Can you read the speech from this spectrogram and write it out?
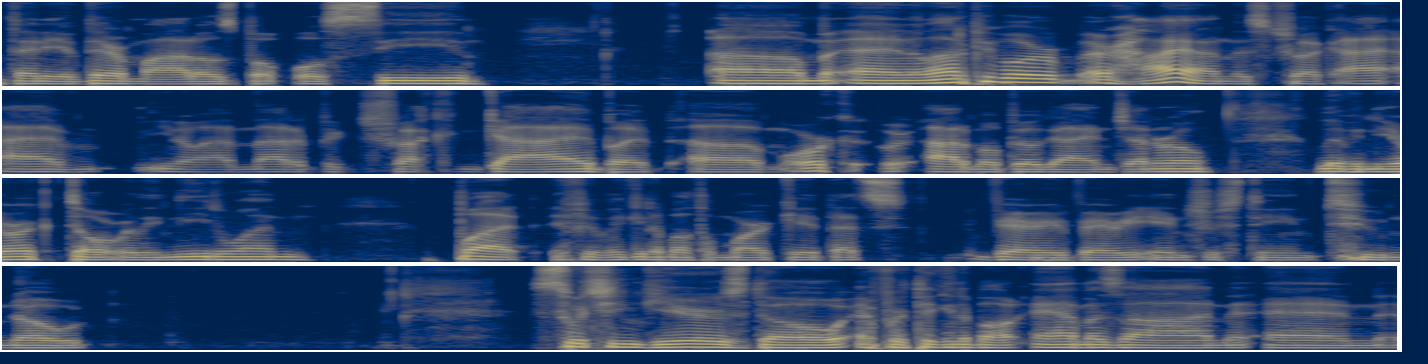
with any of their models, but we'll see. Um, and a lot of people are, are high on this truck. I, I you know, I'm not a big truck guy, but um, or, or automobile guy in general. Live in New York, don't really need one. But if you're thinking about the market, that's very, very interesting to note. Switching gears, though, if we're thinking about Amazon and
